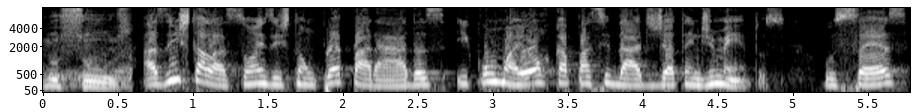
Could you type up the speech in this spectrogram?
no SUS. As instalações estão preparadas e com maior capacidade de atendimentos. O SES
